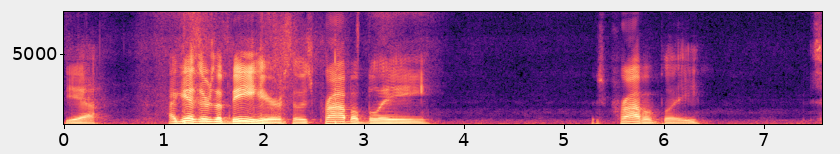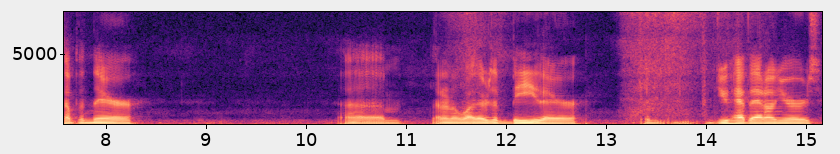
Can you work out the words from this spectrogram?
Yeah, I guess there's a B here, so it's probably there's probably something there. Um, I don't know why there's a B there. And do you have that on yours?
